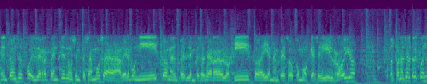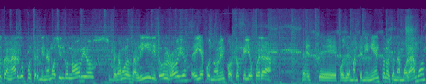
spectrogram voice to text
Entonces pues de repente nos empezamos a ver bonito, me le empecé a cerrar el ojito, ella me empezó como que a seguir el rollo. Pues para no hacerte el cuento tan largo, pues terminamos siendo novios, empezamos a salir y todo el rollo. Ella pues no le importó que yo fuera este pues de mantenimiento, nos enamoramos.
